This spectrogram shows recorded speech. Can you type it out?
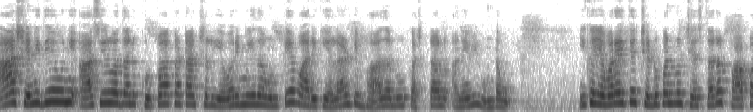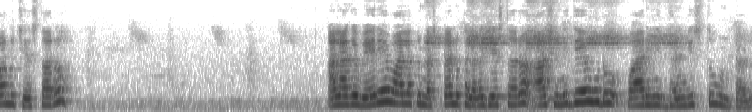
ఆ శనిదేవుని ఆశీర్వాదాలు కృపాకటాక్షలు ఎవరి మీద ఉంటే వారికి ఎలాంటి బాధలు కష్టాలు అనేవి ఉండవు. ఇక ఎవరైతే చెడు పనులు చేస్తారో పాపాలు చేస్తారో అలాగే వేరే వాళ్ళకు నష్టాలు కలగజేస్తారో ఆ శనిదేవుడు వారిని దండిస్తూ ఉంటాడు.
